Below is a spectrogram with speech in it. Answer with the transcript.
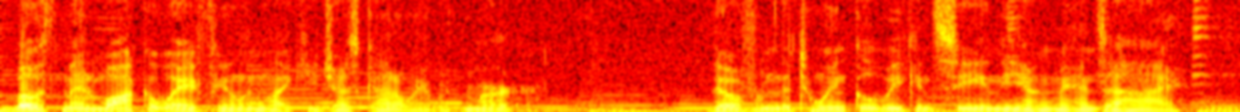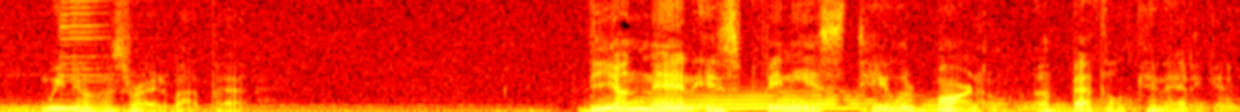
Both men walk away feeling like he just got away with murder. Though from the twinkle we can see in the young man's eye, we know who's right about that. The young man is Phineas Taylor Barnum of Bethel, Connecticut.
